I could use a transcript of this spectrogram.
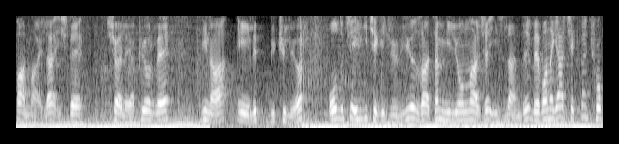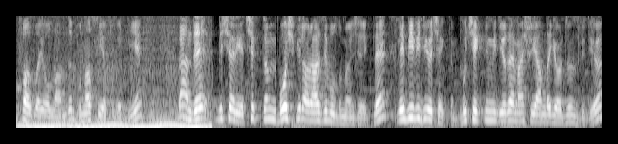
Parmağıyla işte şöyle yapıyor ve bina eğilip bükülüyor. Oldukça ilgi çekici bir video. Zaten milyonlarca izlendi ve bana gerçekten çok fazla yollandı. Bu nasıl yapılır diye. Ben de dışarıya çıktım. Boş bir arazi buldum öncelikle ve bir video çektim. Bu çektiğim videoda hemen şu yanda gördüğünüz video.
